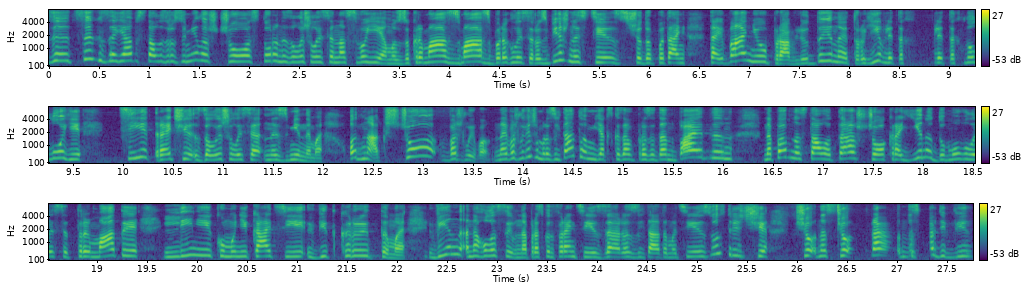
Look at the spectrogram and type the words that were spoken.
З цих заяв стало зрозуміло, що сторони залишилися на своєму. Зокрема, зма збереглися розбіжності щодо питань Тайваню, прав людини, торгівлі, тех- технології. Ці речі залишилися незмінними. Однак, що важливо, найважливішим результатом, як сказав президент Байден, напевно стало те, що країни домовилися тримати лінії комунікації відкритими. Він наголосив на прес-конференції за результатами цієї зустрічі, що на що насправді він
